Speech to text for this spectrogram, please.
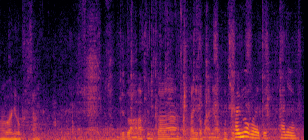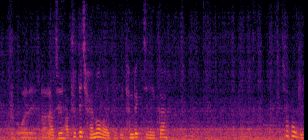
아, 와니가 불쌍해. 근데도 안 아프니까 다니가 많이 아팠어. 잘 먹어야 돼, 다니야. 잘 먹어야 되니까 알았지? 아, 아플 때 잘 먹어야 돼. 이 단백질이니까. 소고기.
